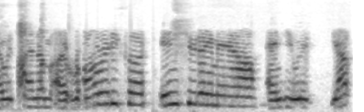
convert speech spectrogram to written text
I would send him a already cooked in two day mail, and he would, yep,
